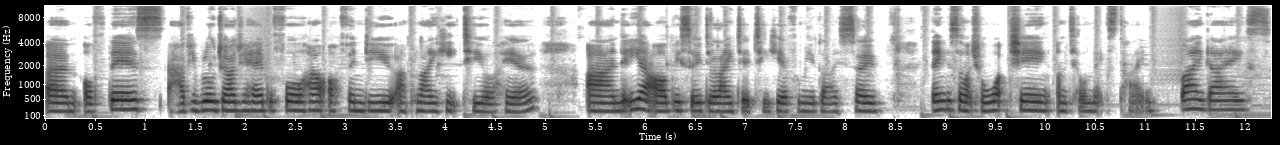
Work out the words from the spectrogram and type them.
um, of this. Have you blow dried your hair before? How often do you apply heat to your hair? And yeah I'll be so delighted to hear from you guys. So thank you so much for watching. Until next time. Bye guys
